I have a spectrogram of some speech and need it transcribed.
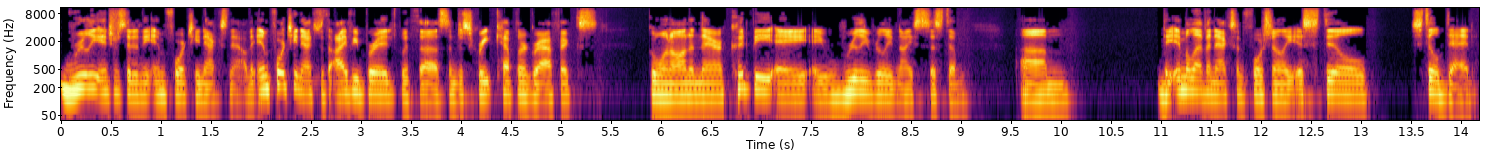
really interested in the M14X now. The M14X with the Ivy Bridge with uh, some discrete Kepler graphics going on in there could be a a really really nice system. Um, the M11X unfortunately is still still dead.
